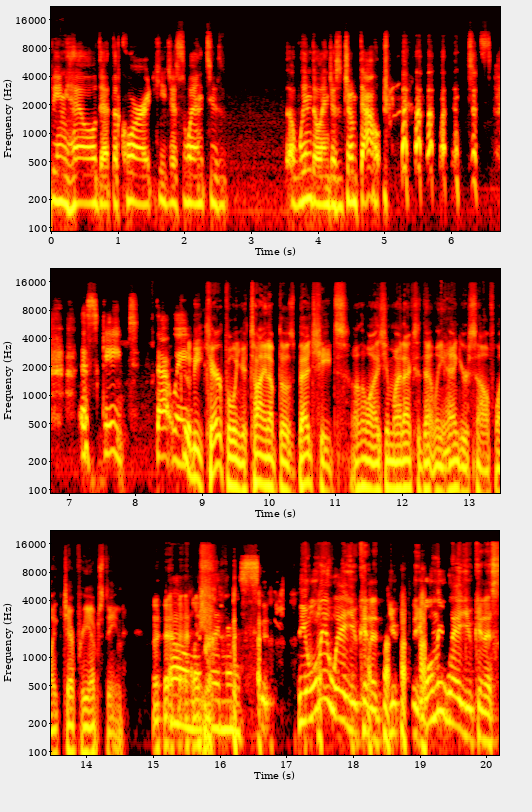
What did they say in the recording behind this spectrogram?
being held at the court, he just went to a window and just jumped out, just escaped that gotta way. be careful when you're tying up those bed sheets. Otherwise, you might accidentally hang yourself like Jeffrey Epstein. Oh my goodness! the only way you can you, the only way you can es-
